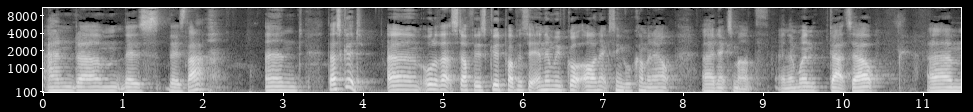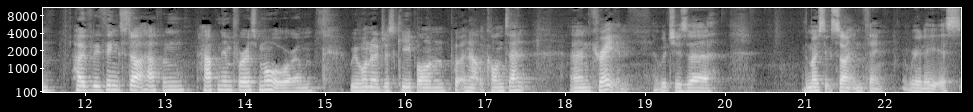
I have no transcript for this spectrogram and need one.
And um, there's there's that, and that's good. Um, all of that stuff is good publicity. And then we've got our next single coming out uh, next month. And then when that's out, um, hopefully things start happen happening for us more. Um, we want to just keep on putting out the content and creating, which is uh, the most exciting thing. Really, it's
